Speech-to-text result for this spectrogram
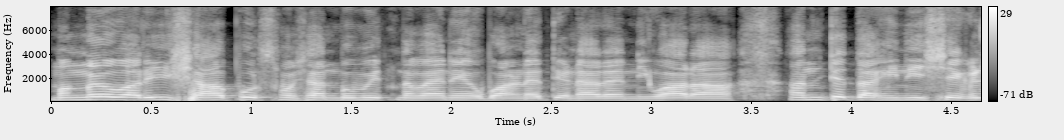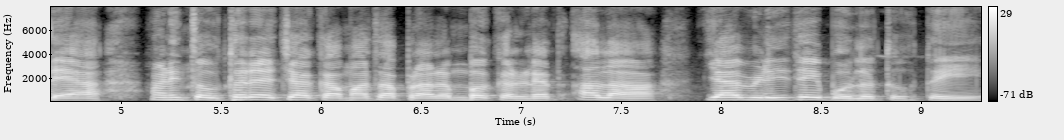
मंगळवारी शहापूर स्मशानभूमीत नव्याने उभारण्यात येणाऱ्या निवारा अंत्यदाहिनी शेगड्या आणि चौथऱ्याच्या कामाचा प्रारंभ करण्यात आला यावेळी ते बोलत होते.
